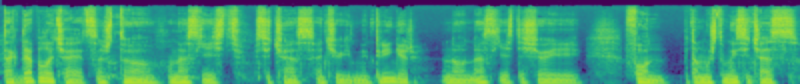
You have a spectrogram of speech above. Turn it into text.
Тогда получается, что у нас есть сейчас очевидный триггер, но у нас есть еще и фон, потому что мы сейчас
